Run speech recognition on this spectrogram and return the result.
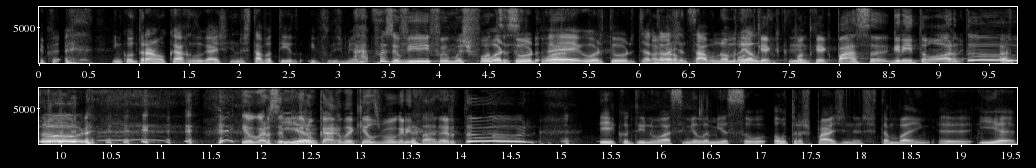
Encontraram o carro do gajo, ainda está batido, infelizmente. Ah, pois eu vi, foi umas O fotos a Arthur, é, o Arthur, já toda Agora, a gente sabe o nome dele. que, é que, porque- ponto que é que passa, gritam, "Oh, Arthur! Arthur! Eu agora sempre E, ver eh, um carro daqueles vou gritar, Arthur! E continua assim, ele ameaçou outras páginas também, eh, e a-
